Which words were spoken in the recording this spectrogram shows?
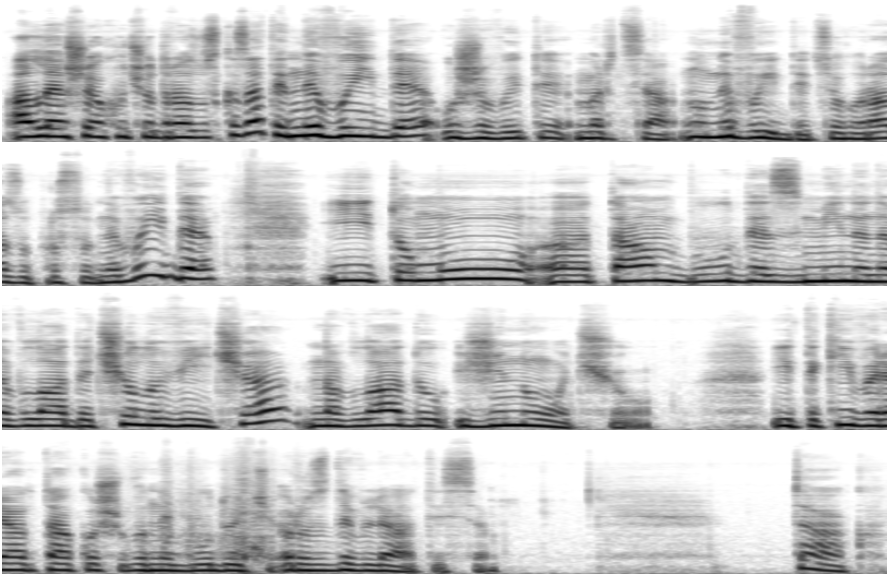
Але що я хочу одразу сказати, не вийде оживити мерця. Ну, не вийде цього разу, просто не вийде. І тому там буде змінена влада чоловіча на владу жіночу. І такий варіант також вони будуть роздивлятися. Так,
